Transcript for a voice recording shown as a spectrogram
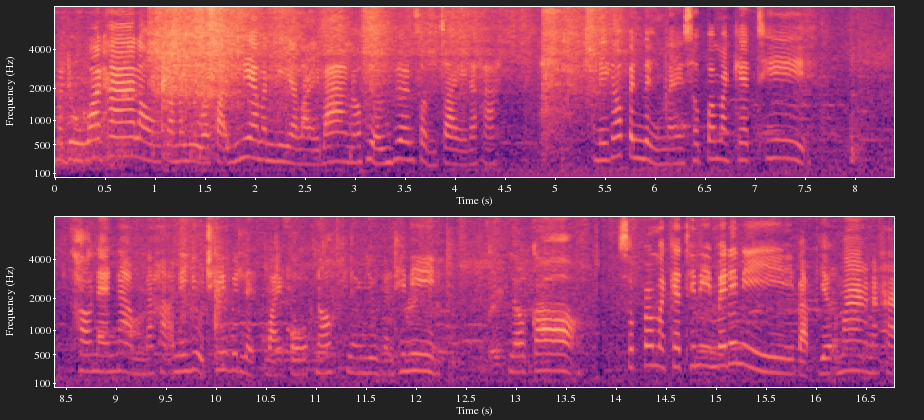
มาดูว่าถ้าเราจะมาอยู่อาศัยที่เนี่ยมันมีอะไรบ้างเนาะเผื่อเพื่อนๆสนใจนะคะ อันนี้ก็เป็นหนึ่งในซูเปอร์มาร์เก็ตที่เขาแนะนำนะคะ อันนี้อยู่ที่ Village White Oak เนาะยังอยู่กันที่นี่ แล้วก็ซูเปอร์มาร์เก็ตที่นี่ไม่ได้มีแบบเยอะมากนะคะ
